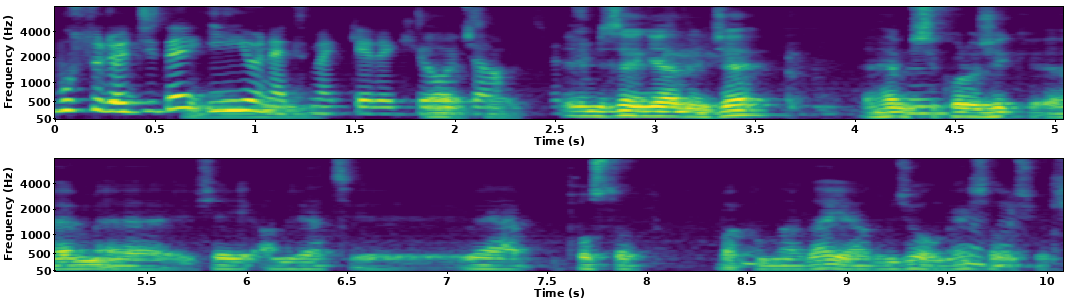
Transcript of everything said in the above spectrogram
Bu süreci de iyi Hmm. yönetmek gerekiyor Evet, hocam. evet. Elimizden geldiğince hem psikolojik hem e, şey ameliyat e, veya postop bakımlarda yardımcı olmaya çalışıyoruz.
